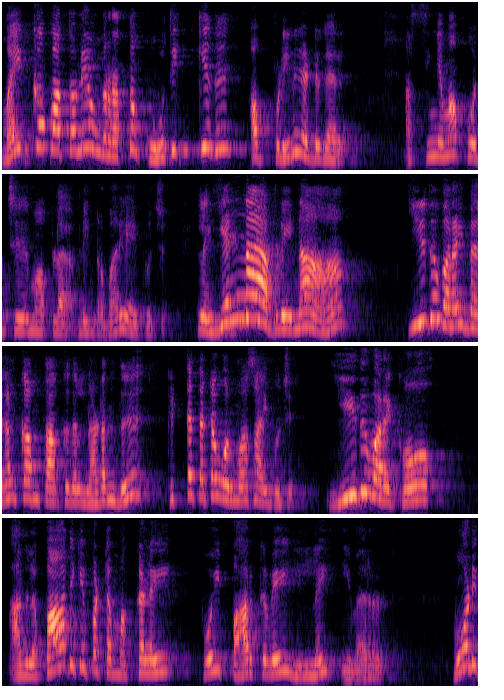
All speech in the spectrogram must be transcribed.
மைக்க பார்த்தோன்னே உங்க ரத்தம் கொதிக்குது அப்படின்னு கேட்டிருக்காரு. அசிங்கமா போச்சு மாப்பிள அப்படின்ற மாதிரி ஆயிப்போச்சு. இல்ல என்ன அப்படின்னா இதுவரை பெகல்காம் தாக்குதல் நடந்து கிட்டத்தட்ட ஒரு மாசம் ஆயிப்போச்சு. இது வரைக்கும் அதுல பாதிக்கப்பட்ட மக்களை போய் பார்க்கவே இல்லை இவர். மோடி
